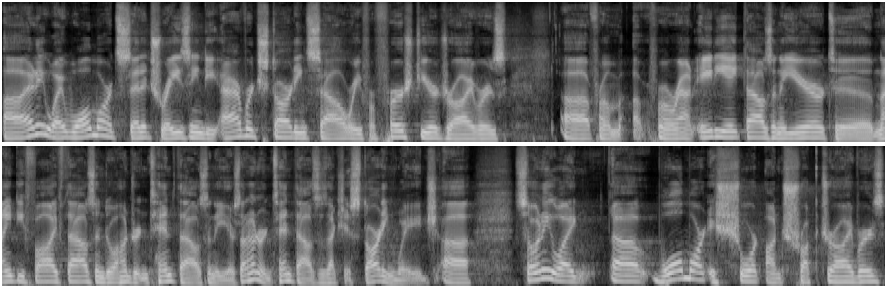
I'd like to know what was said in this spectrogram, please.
Uh, anyway, Walmart said it's raising the average starting salary for first year drivers uh, from uh, from around eighty eight thousand a year to ninety five thousand to one hundred ten thousand a year. So one hundred ten thousand is actually a starting wage. Uh, so anyway, uh, Walmart is short on truck drivers,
